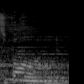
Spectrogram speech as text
Spawned.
